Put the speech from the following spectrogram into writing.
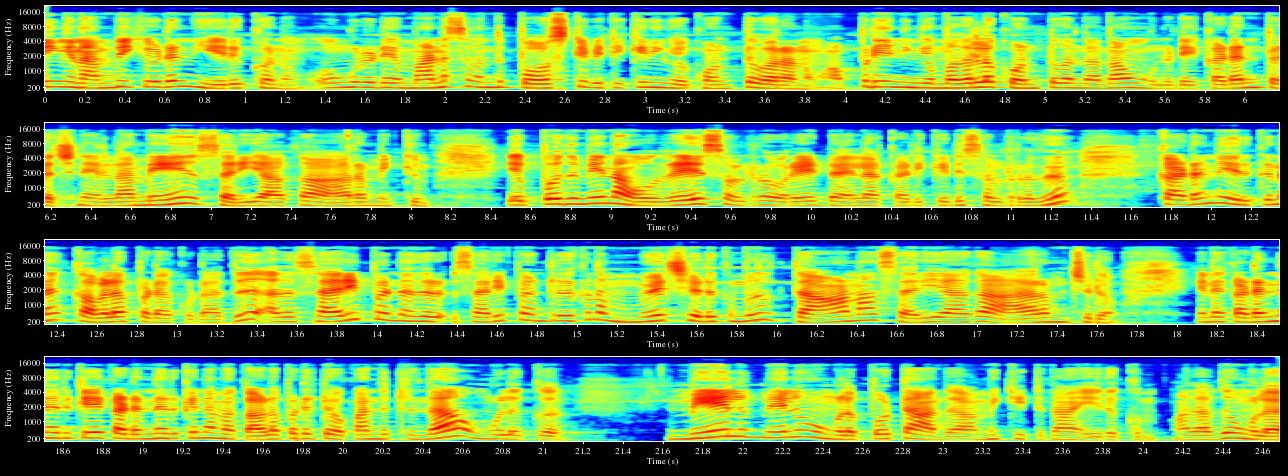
நீங்கள் நம்பிக்கையுடன் இருக்கணும். உங்களுடைய மனசை வந்து பாசிட்டிவிட்டிக்கு நீங்கள் கொண்டு வரணும். அப்படி நீங்கள் முதல்ல கொண்டு வந்தால் தான் உங்களுடைய கடன் பிரச்சனை எல்லாமே சரியாக ஆரம்பிக்கும். எப்போதுமே நான் ஒரே சொல்கிற ஒரே டைலாக் அடிக்கடி சொல்கிறது கடன் இருக்குன்னு கவலைப்படக்கூடாது. அதை சரி பண்ணது சரி பண்ணுறதுக்கு நம்ம முயற்சி எடுக்கும்போது தானாக சரியாக ஆரம்பிச்சிடும். ஏன்னா கடன் இருக்கே கடன் இருக்கே நம்ம கவலைப்பட்டுட்டு உட்காந்துட்டு இருந்தால் உங்களுக்கு மேலும் மேலும் உங்களை போட்டு அதை அமைக்கிட்டு தான் இருக்கும். அதாவது உங்களை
